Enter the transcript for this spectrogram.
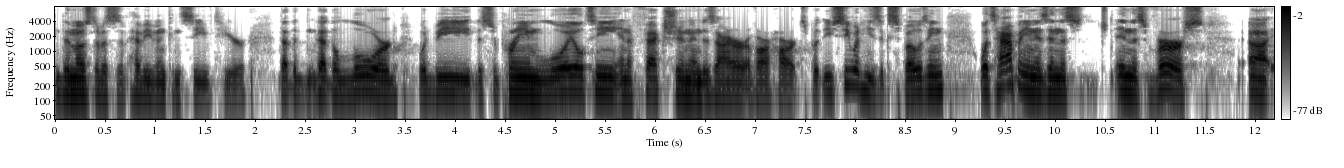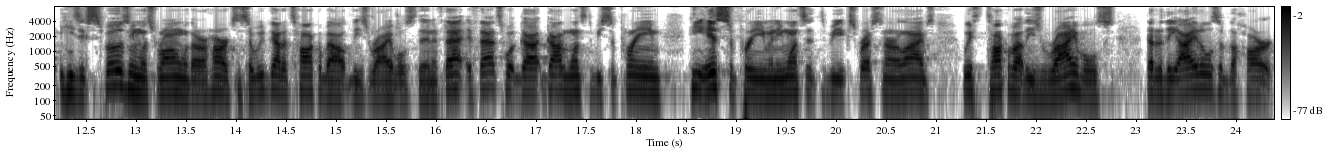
than most of us have even conceived here. That the, that the Lord would be the supreme loyalty and affection and desire of our hearts. But you see what he's exposing? what's happening is in this in this verse, uh, he's exposing what's wrong with our hearts, and so we've got to talk about these rivals. Then, if that if that's what God God wants to be supreme, He is supreme, and He wants it to be expressed in our lives. We have to talk about these rivals that are the idols of the heart,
